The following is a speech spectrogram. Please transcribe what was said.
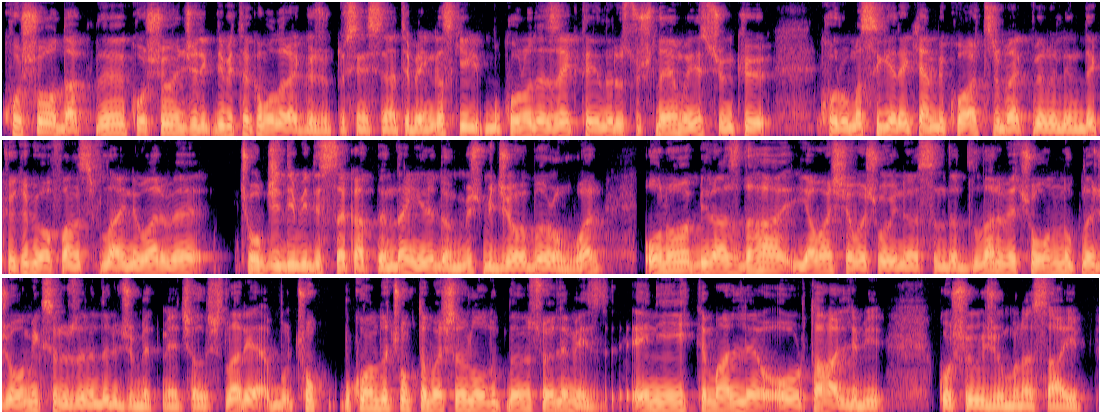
koşu odaklı, koşu öncelikli bir takım olarak gözüktü Cincinnati Bengals ki bu konuda Zach Taylor'ı suçlayamayız. Çünkü koruması gereken bir quarterback var elinde. Kötü bir offensive line'ı var ve çok ciddi bir diz sakatlığından yeni dönmüş bir Joe Burrow var. Onu biraz daha yavaş yavaş oyuna ısındırdılar ve çoğunlukla Joe Mixon üzerinden hücum etmeye çalıştılar. Ya bu çok bu konuda çok da başarılı olduklarını söylemeyiz. En iyi ihtimalle orta halli bir koşu hücumuna sahip.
